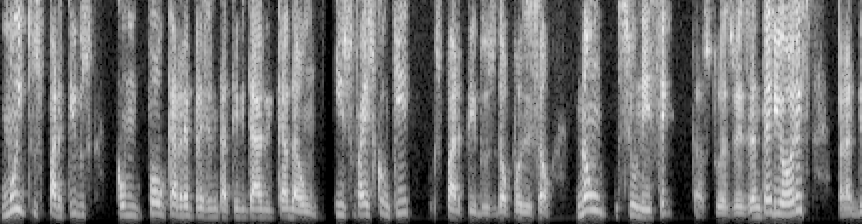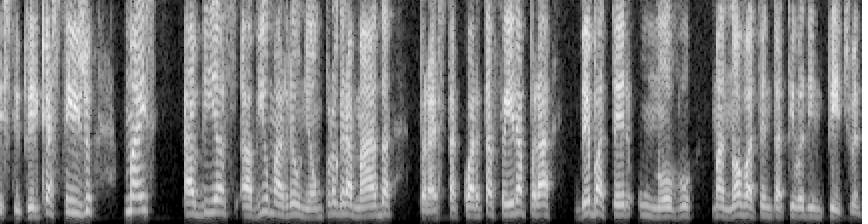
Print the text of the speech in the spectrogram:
muitos partidos com pouca representatividade de cada um. Isso faz com que os partidos da oposição não se unissem, das duas vezes anteriores, para destituir Castillo, mas havia, havia uma reunião programada para esta quarta-feira para debater um novo, uma nova tentativa de impeachment.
